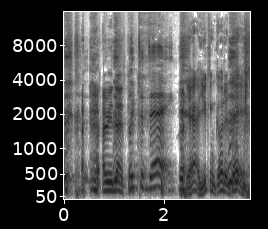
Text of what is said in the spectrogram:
I mean that like today. Yeah, you can go today.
